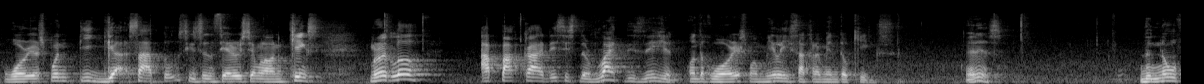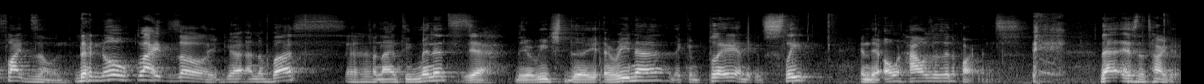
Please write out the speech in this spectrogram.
Warriors pun 3-1 season series yang melawan Kings. Menurut lo apakah this is the right decision untuk Warriors memilih Sacramento Kings? It is. The no flight zone. The no flight They zone. got on the bus for 90 minutes. Yeah. They reach the arena, they can play and they can sleep in their own houses and apartments. that is the target.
